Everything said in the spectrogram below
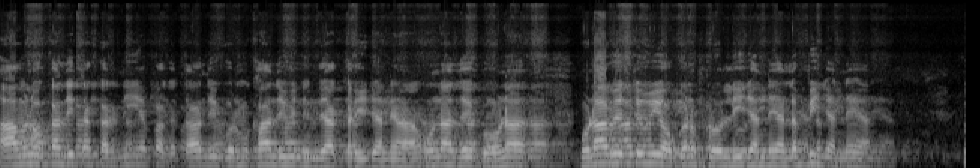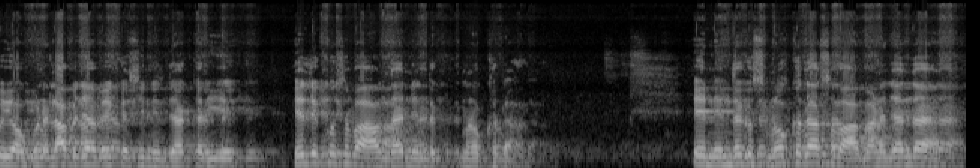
ਆਮ ਲੋਕਾਂ ਦੀ ਤਾਂ ਕਰਨੀ ਹੈ, ਭਗਤਾਂ ਦੀ, ਗੁਰਮੁਖਾਂ ਦੀ ਵੀ ਨਿੰਦਿਆ ਕਰੀ ਜਾਂਦੇ ਆ ਉਹਨਾਂ ਦੇ ਗੁਣ, ਗੁਣਾਂ ਵਿੱਚ ਵੀ ਔਗਣ ਫਰੋਲੀ ਜਾਂਦੇ ਆ ਲੱਭੀ ਜਾਂਦੇ ਆ ਕੋਈ ਔਗਣ ਲੱਭ ਜਾਵੇ ਕਿ ਅਸੀਂ ਨਿੰਦਿਆ ਕਰੀਏ। ਇਹ ਦੇਖੋ ਸੁਭਾਅ ਹੁੰਦਾ ਹੈ ਨਿੰਦਕ ਮਨੁੱਖ ਦਾ। ਇਹ ਨਿੰਦਕ ਮਨੁੱਖ ਦਾ ਸੁਭਾਅ ਬਣ ਜਾਂਦਾ ਹੈ।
